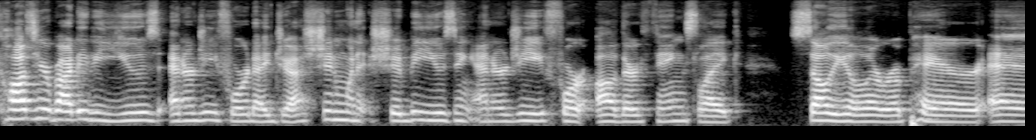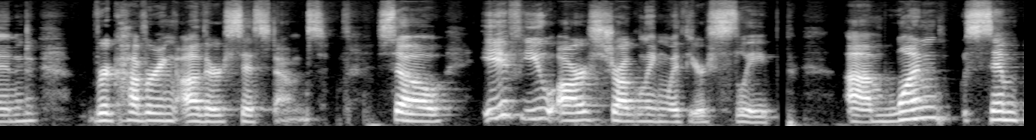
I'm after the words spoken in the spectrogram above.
cause your body to use energy for digestion when it should be using energy for other things like cellular repair and recovering other systems. So, if you are struggling with your sleep, um, one sim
